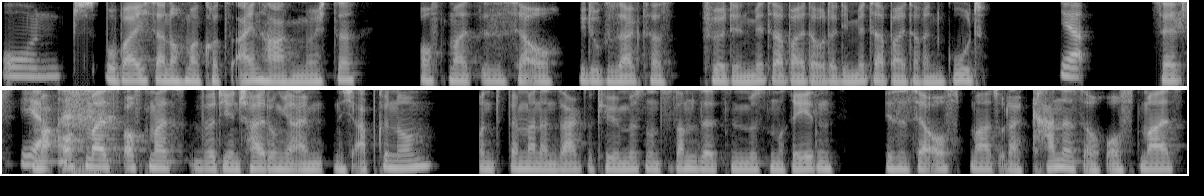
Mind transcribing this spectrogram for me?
Und Wobei ich da nochmal kurz einhaken möchte. Oftmals ist es ja auch, wie du gesagt hast, für den Mitarbeiter oder die Mitarbeiterin gut. Ja. Selbst ja. oftmals, oftmals wird die Entscheidung ja einem nicht abgenommen. Und wenn man dann sagt, okay, wir müssen uns zusammensetzen, müssen reden, ist es ja oftmals oder kann es auch oftmals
